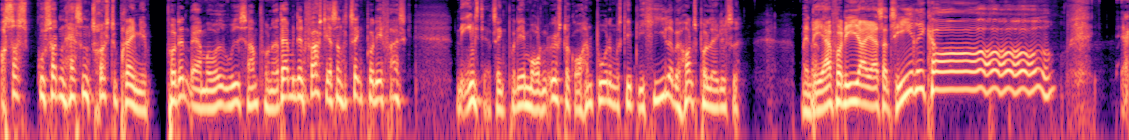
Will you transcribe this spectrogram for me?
og så skulle sådan have sådan en trøstepræmie på den der måde ude i samfundet. Og der, men den første, jeg sådan har tænkt på, det er faktisk, den eneste, jeg har tænkt på, det er Morten Østergaard. Han burde måske blive healer ved håndspålæggelse. Men det er, fordi jeg er satiriker. Jeg,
